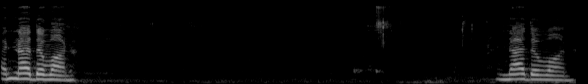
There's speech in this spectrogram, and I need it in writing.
Another one. Another one.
